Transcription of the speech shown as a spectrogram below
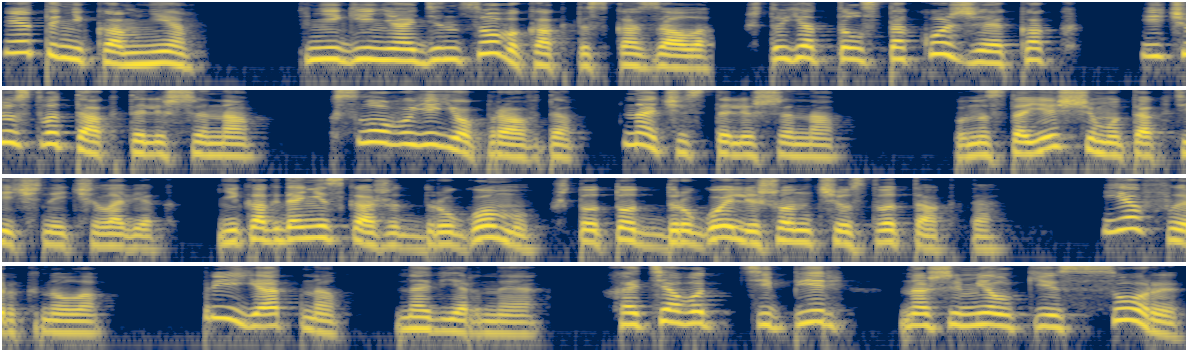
Это не ко мне. Княгиня Одинцова как-то сказала, что я толстокожая, как... И чувство так-то лишена. К слову, ее правда. Начисто лишена. По-настоящему тактичный человек никогда не скажет другому, что тот другой лишен чувства такта. Я фыркнула. Приятно, наверное. Хотя вот теперь наши мелкие ссоры,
